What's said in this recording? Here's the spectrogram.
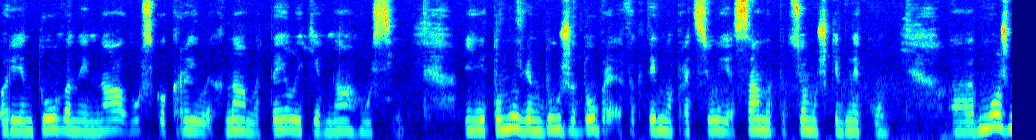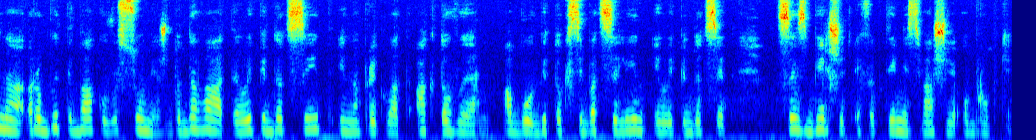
орієнтований на лускокрилих, на метеликів, на гусінь. І тому він дуже добре, ефективно працює саме по цьому шкіднику. Е, Можна робити бакову суміш, додавати лепідоцит і, наприклад, актоверм або бітоксибацилін і лепідоцит. Це збільшить ефективність вашої обробки.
